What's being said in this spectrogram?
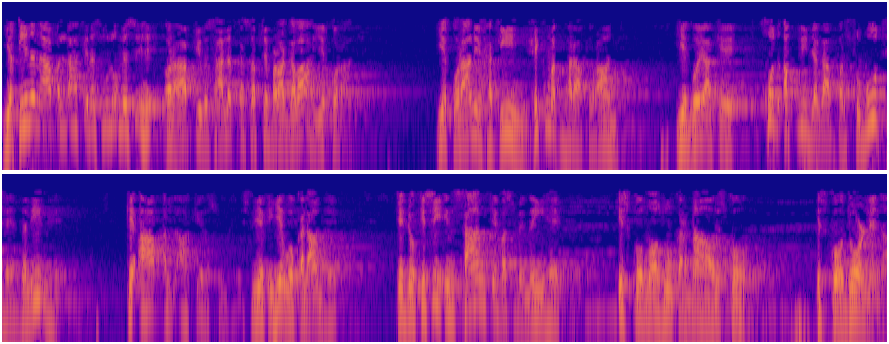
یقیناً آپ اللہ کے رسولوں میں سے ہیں اور آپ کی رسالت کا سب سے بڑا گواہ یہ قرآن یہ قرآن حکیم، حکمت بھرا قرآن یہ گویا کہ خود اپنی جگہ پر ثبوت ہے، دلیل ہے کہ آپ اللہ کے رسول ہیں۔ اس لیے کہ یہ وہ کلام ہے کہ جو کسی انسان کے بس میں نہیں ہے، اس کو موضوع کرنا اور اس کو اس کو جوڑ لینا۔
